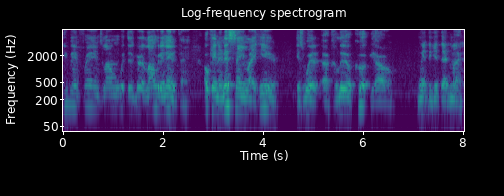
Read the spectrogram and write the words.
you been friends along with this girl longer than anything. Okay, now this scene right here is where uh, Khalil Cooke, y'all, went to get that money.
